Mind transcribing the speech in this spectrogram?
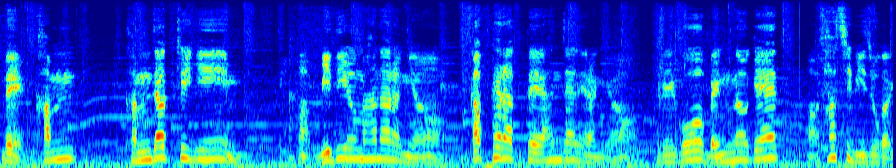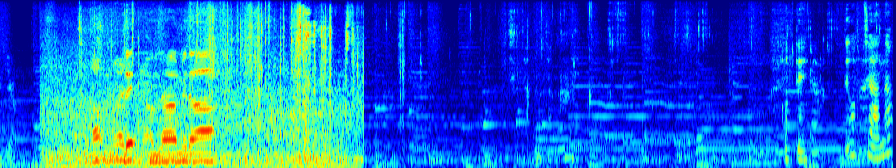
네 감, 감자튀김 아, 미디움 하나랑요 카페라떼 한 잔이랑요 그리고 맥너겟 어, 42조각이요 아, 네 감사합니다 어때? 뜨겁지 않아?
